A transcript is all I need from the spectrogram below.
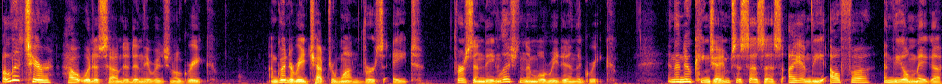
But let's hear how it would have sounded in the original Greek. I'm going to read chapter 1, verse 8, first in the English, and then we'll read it in the Greek. In the New King James, it says this I am the Alpha and the Omega,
